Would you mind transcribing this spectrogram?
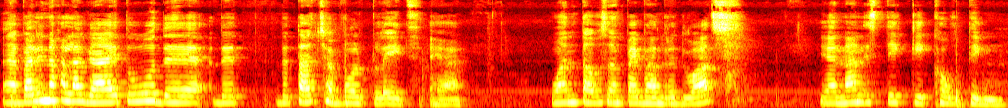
Ah, bali nakalagay to the, the detachable plates. Ayan. 1,500 watts. Yan, non-sticky coating.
